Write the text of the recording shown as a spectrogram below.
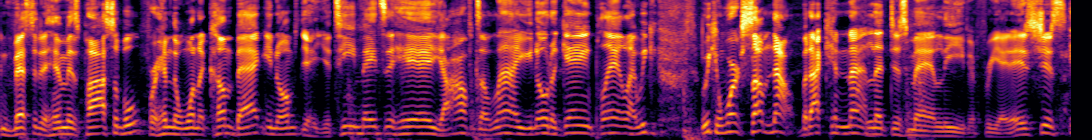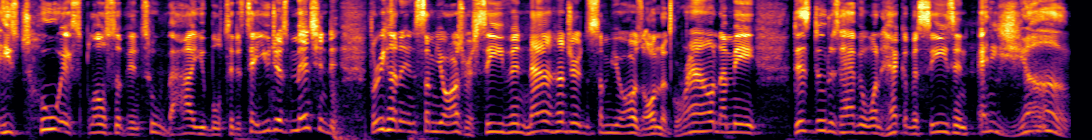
invested in him as possible for him to want to come back. You know, I'm, yeah, your teammates are here, your offensive line, you know the game plan. Like we can, we can work something out, but I cannot let this man leave in free agent. It's just he's too explosive and too valuable to the team. You just mentioned it, 300 and some yards receiving, 900 and some yards on the ground. I mean, this dude is having one heck of a season, and he's young.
